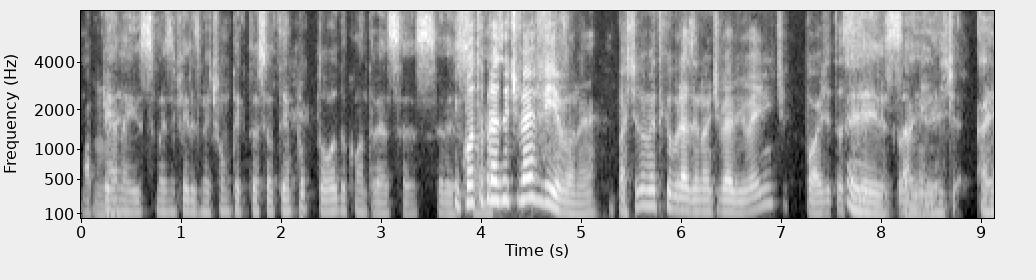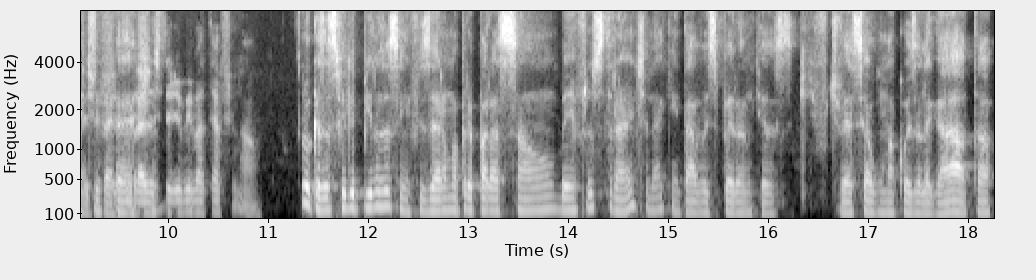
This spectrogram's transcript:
Uma é. pena é. isso, mas infelizmente vamos ter que torcer o tempo todo contra essas seleções. Enquanto o Brasil estiver vivo, né? A partir do momento que o Brasil não estiver vivo, a gente pode torcer. Isso, aí a gente, a gente fecha. que o Brasil esteja vivo até a final. Lucas, as Filipinas, assim, fizeram uma preparação bem frustrante, né? Quem tava esperando que, que tivesse alguma coisa legal tal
